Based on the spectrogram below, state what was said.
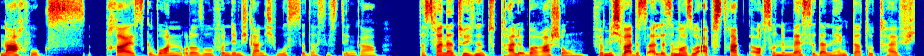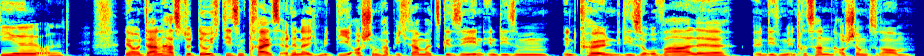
Nachwuchspreis gewonnen oder so, von dem ich gar nicht wusste, dass es den gab. Das war natürlich eine totale Überraschung. Für mich war das alles immer so abstrakt, auch so eine Messe, dann hängt da total viel und ja, und dann hast du durch diesen Preis, erinnere ich mich, die Ausstellung habe ich damals gesehen, in diesem, in Köln, diese ovale, in diesem interessanten Ausstellungsraum.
